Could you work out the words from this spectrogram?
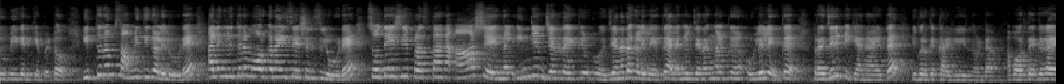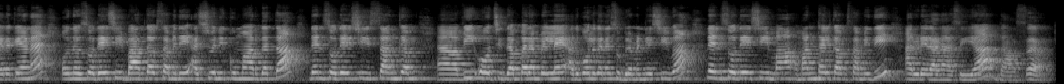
രൂപീകരിക്കപ്പെട്ടു. ഇത്തരം സമിതികളിലൂടെ അല്ലെങ്കിൽ ഇത്തരം ഓർഗനൈസേഷൻസിലൂടെ സ്വദേശി പ്രസ്ഥാന ആശയങ്ങൾ ഇന്ത്യൻ ജനതയ്ക്ക് ജനതകളിലേക്ക് അല്ലെങ്കിൽ ജനങ്ങൾക്ക് ഉള്ളിലേക്ക് പ്രചരിപ്പിക്കാനായിട്ട് ഇവർക്ക് കഴിയുന്നുണ്ട്. അപ്പോൾ ഓർത്തേക്കുക ഏതൊക്കെയാണ്? ഒന്ന് സ്വദേശി ബാന്ധവ് സമിതി അശ്വനി കുമാർ ദത്ത ദെൻ സ്വദേശി സംഘം വി ഒ ചിദംബരം പിള്ളെ അതുപോലെ തന്നെ സുബ്രഹ്മണ്യ ശിവ ദെൻ സ്വദേശി മണ്ഡൽ സമിതി ആരുടേതാണ്? C R Das.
